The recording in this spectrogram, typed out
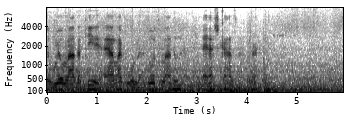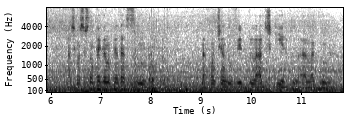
Do meu lado aqui é a laguna, do outro lado é as casas. Acho que vocês estão pegando um pedacinho na pontinha do vidro do lado esquerdo, a laguna.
